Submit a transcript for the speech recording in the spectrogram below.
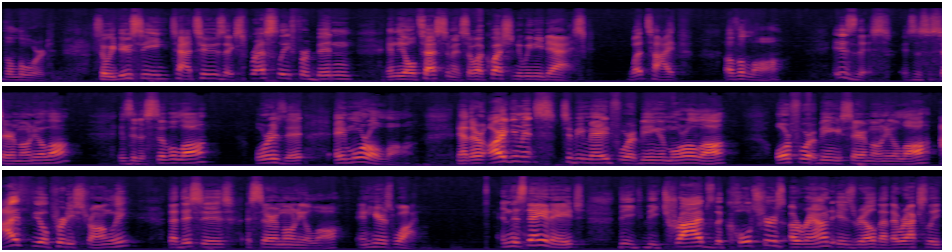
the Lord. So we do see tattoos expressly forbidden in the Old Testament. So, what question do we need to ask? What type of a law is this? Is this a ceremonial law? Is it a civil law? Or is it a moral law? Now, there are arguments to be made for it being a moral law or for it being a ceremonial law. I feel pretty strongly that this is a ceremonial law, and here's why. In this day and age, the, the tribes, the cultures around Israel, that they were actually,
